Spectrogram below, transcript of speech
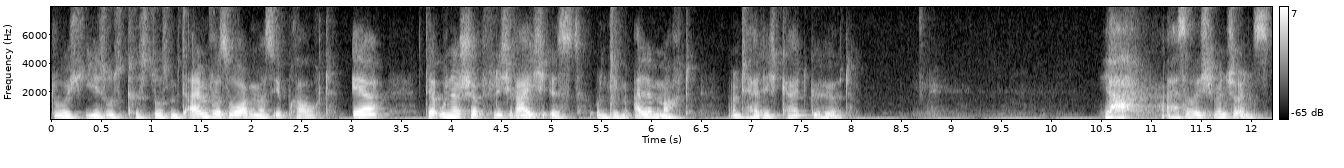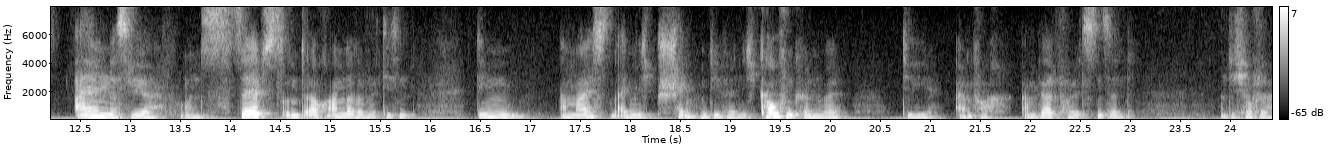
durch Jesus Christus mit allem versorgen, was ihr braucht. Er, der unerschöpflich reich ist und dem alle Macht und Herrlichkeit gehört. Ja, also ich wünsche uns allen, dass wir uns selbst und auch andere mit diesen Dingen am meisten eigentlich beschenken, die wir nicht kaufen können, weil die einfach am wertvollsten sind. Und ich hoffe,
